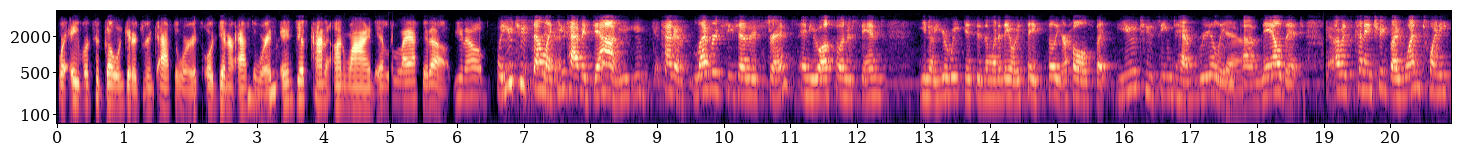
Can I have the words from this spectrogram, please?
we're able to go and get a drink afterwards or dinner afterwards mm-hmm. and just kind of unwind and laugh it up, you know. Well, you two sound like you have it down. You you kind of leverage each other's strengths and you also understand you know your weaknesses and what do they always say fill your holes but you two seem to have really yeah. um, nailed it. I was kind of intrigued by 125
